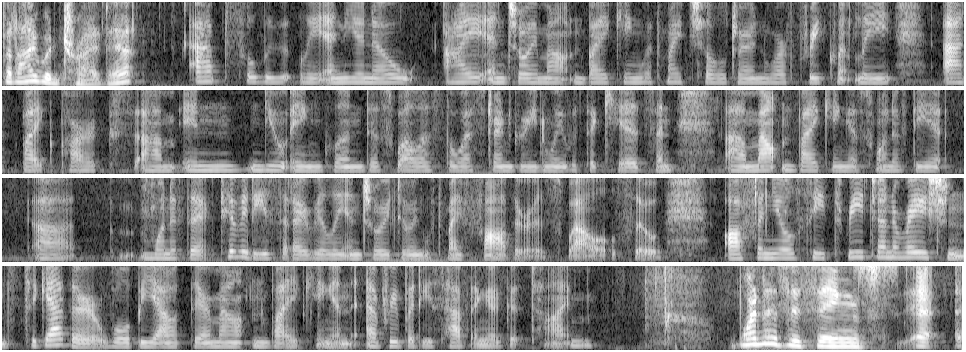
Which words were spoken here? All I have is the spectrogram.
but I would try that. Absolutely. And you know, I enjoy mountain biking with my children. We're frequently at bike parks um, in New England as well as the Western Greenway with the kids. And uh, mountain biking is one of the uh, one of the activities that I really enjoy doing with my father as well. So often you'll see three generations together will be out there mountain biking, and everybody's having a good time. One of the things uh, uh,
